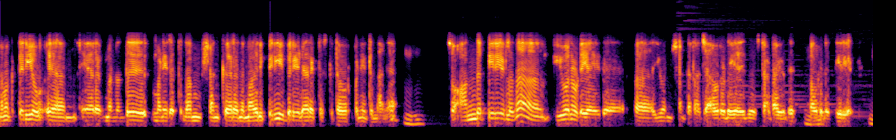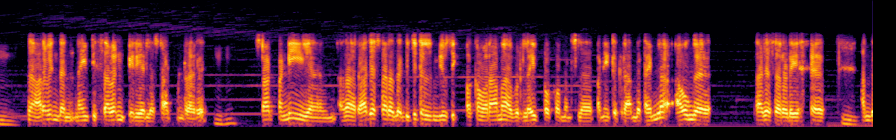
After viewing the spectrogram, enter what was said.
நமக்கு தெரியும் ஏஆர் ரஹ்மான் வந்து மணிரத்னம் சங்கர் அந்த மாதிரி பெரிய பெரிய டைரக்டர்ஸ் கிட்ட ஒர்க் பண்ணிட்டு இருந்தாங்க. ஸோ அந்த பீரியட்ல தான் யுவனுடைய இது யுவன் சங்கர் ராஜா அவருடைய இது ஸ்டார்ட் ஆகுது அவருடைய பீரியட் அரவிந்தன் நைன்டி செவன் பீரியட்ல ஸ்டார்ட் பண்றாரு. ஸ்டார்ட் பண்ணி அதான் ராஜா சார் அந்த டிஜிட்டல் மியூசிக் பக்கம் வராம அவர் லைவ் பெர்ஃபார்மன்ஸ்ல பண்ணிட்டு இருக்கிற அந்த டைம்ல அவங்க ராஜா சாருடைய அந்த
